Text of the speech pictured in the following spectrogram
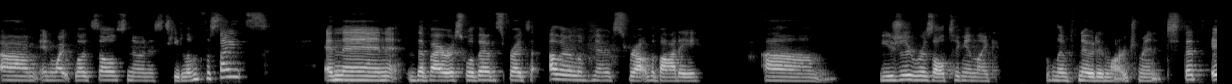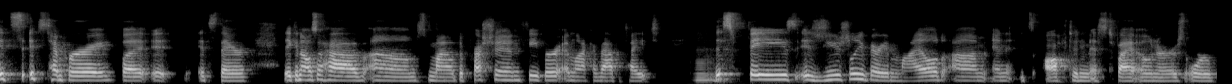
um, in white blood cells known as T lymphocytes. And then the virus will then spread to other lymph nodes throughout the body, um, usually resulting in like lymph node enlargement. That it's it's temporary, but it it's there. They can also have um, some mild depression, fever, and lack of appetite. Mm. This phase is usually very mild, um, and it's often missed by owners or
